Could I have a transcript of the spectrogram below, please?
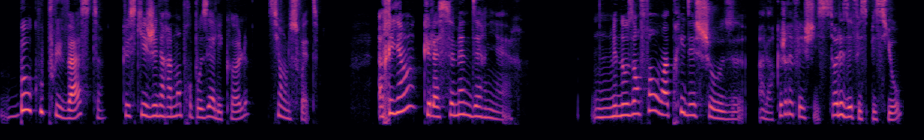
beaucoup plus vaste que ce qui est généralement proposé à l'école, si on le souhaite. Rien que la semaine dernière. Mais nos enfants ont appris des choses, alors que je réfléchisse, sur les effets spéciaux.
